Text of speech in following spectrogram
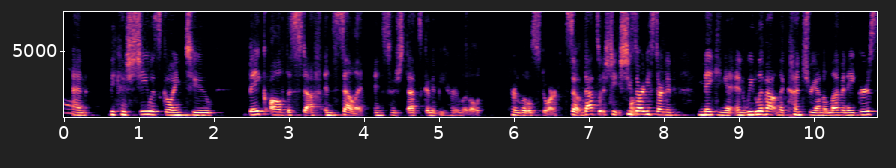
Aw. and because she was going to bake all the stuff and sell it, and so that's going to be her little her little store. So that's what she she's already started making it. And we live out in the country on 11 acres,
